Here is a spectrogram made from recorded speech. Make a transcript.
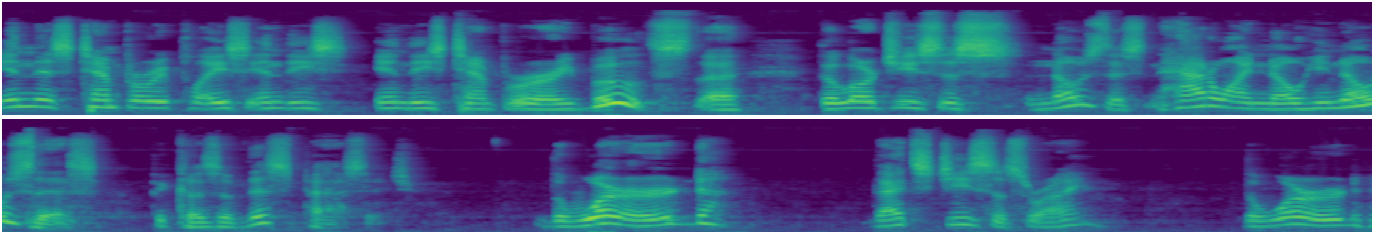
in this temporary place, in these, in these temporary booths. The, the Lord Jesus knows this. And how do I know He knows this? Because of this passage. The Word, that's Jesus, right? the Word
